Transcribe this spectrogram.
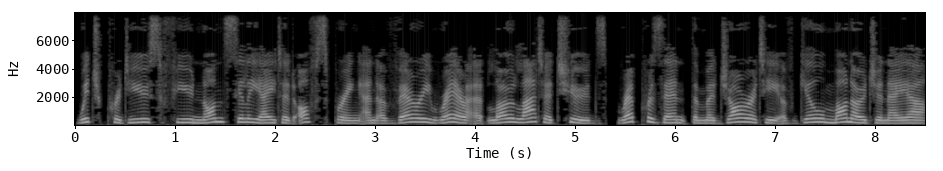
which produce few non-ciliated offspring and are very rare at low latitudes, represent the majority of gill monogenea,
